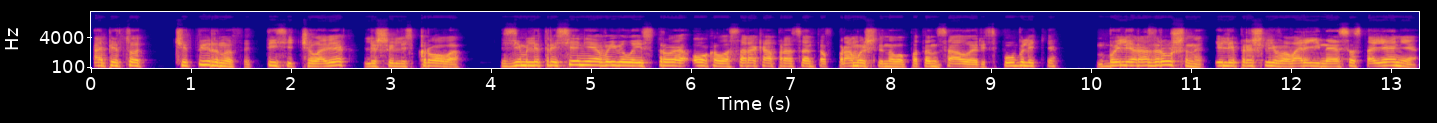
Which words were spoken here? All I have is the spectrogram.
а 514 тысяч человек лишились крова. Землетрясение вывело из строя около 40% промышленного потенциала республики. Были разрушены или пришли в аварийное состояние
